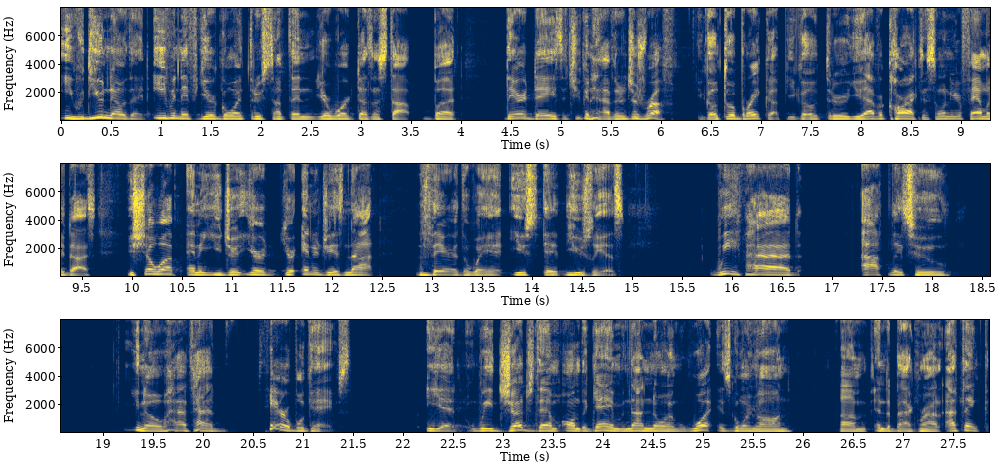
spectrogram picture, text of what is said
you you know that even if you're going through something, your work doesn't stop. But there are days that you can have that are just rough. You go through a breakup. You go through. You have a car accident. Someone in your family dies. You show up and you your your energy is not there the way it it usually is. We've had athletes who, you know, have had terrible games, yet we judge them on the game, not knowing what is going on um, in the background. I think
